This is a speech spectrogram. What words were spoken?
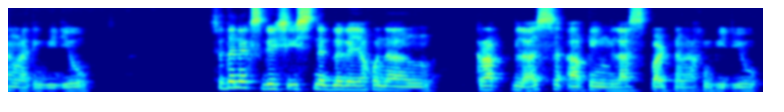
ng ating video. So the next guys is naglagay ako ng crack glass sa aking last part ng aking video.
